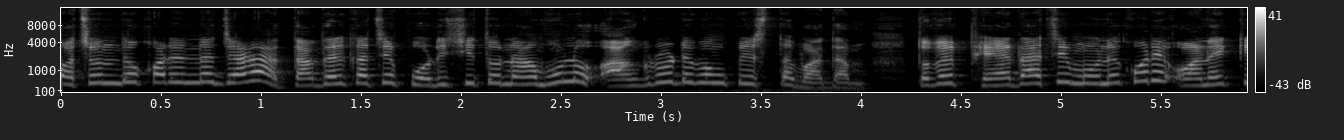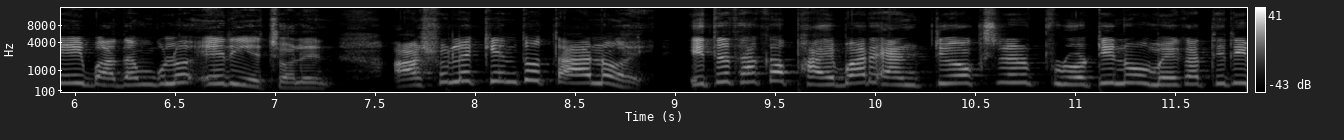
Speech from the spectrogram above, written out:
পছন্দ করেন না যারা, তাদের কাছে পরিচিত নাম হলো আখরোট এবং পেস্তা বাদাম। তবে ফ্যাট আছে মনে করে অনেকেই বাদামগুলো এড়িয়ে চলেন। আসলে কিন্তু তা নয়। এতে থাকা ফাইবার, অ্যান্টিঅক্সিডেন্ট, প্রোটিন ও ওমেগা থ্রি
